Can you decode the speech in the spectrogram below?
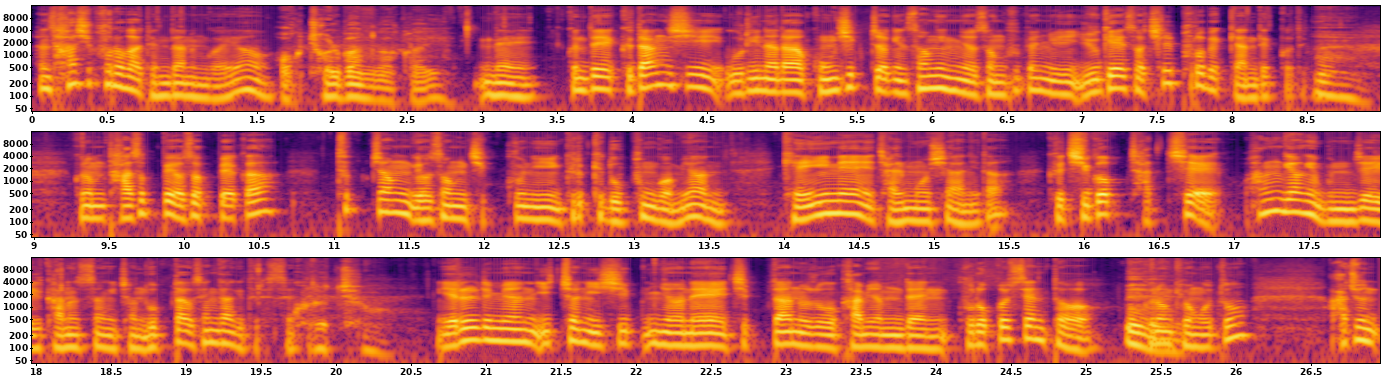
한 40%가 된다는 거예요. 어, 절반 가까이. 네. 근데 그 당시 우리나라 공식적인 성인 여성 흡연율이 6에서 7%밖에 안 됐거든요. 네. 그럼 다섯 배 여섯 배가 특정 여성 직군이 그렇게 높은 거면 개인의 잘못이 아니라 그 직업 자체 환경의 문제일 가능성이 전 높다고 생각이 들었어요. 그렇죠. 예를 들면 2020년에 집단으로 감염된 구로 콜센터 네. 그런 경우도 아주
